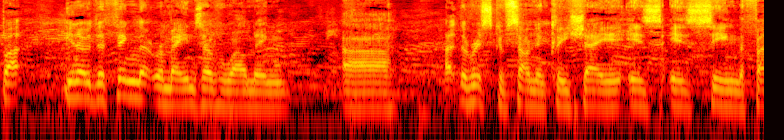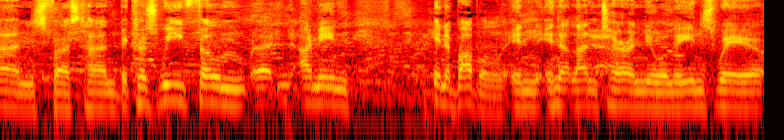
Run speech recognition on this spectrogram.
but you know, the thing that remains overwhelming. Uh, at the risk of sounding cliche, is is seeing the fans firsthand because we film. Uh, I mean, in a bubble in, in Atlanta and New Orleans. We're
